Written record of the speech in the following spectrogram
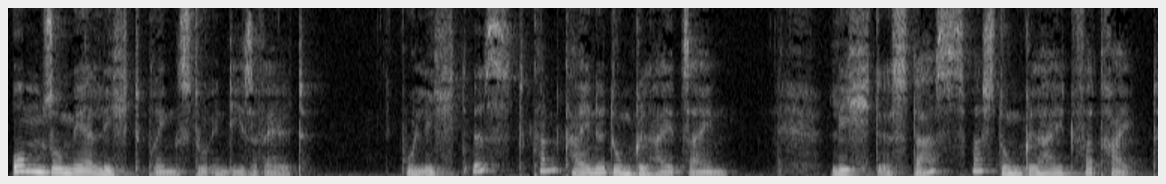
umso mehr Licht bringst du in diese Welt. Wo Licht ist, kann keine Dunkelheit sein. Licht ist das, was Dunkelheit vertreibt.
